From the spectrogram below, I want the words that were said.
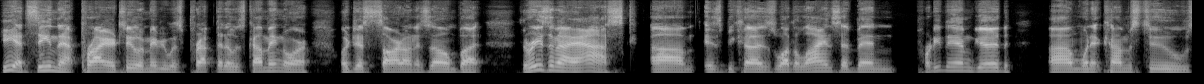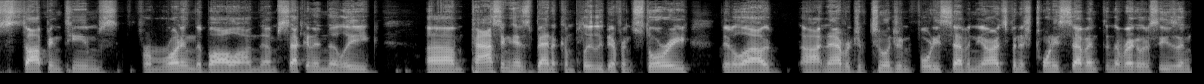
he had seen that prior to and maybe was prepped that it was coming or or just saw it on his own. But the reason I ask um, is because while the Lions have been pretty damn good um, when it comes to stopping teams from running the ball on them, second in the league. Um, passing has been a completely different story. They've allowed uh, an average of 247 yards, finished 27th in the regular season.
